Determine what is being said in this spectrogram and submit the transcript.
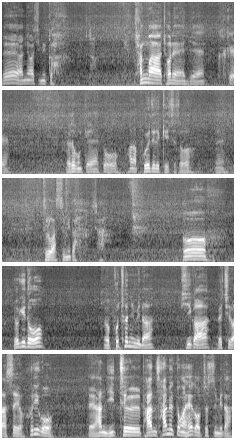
네, 안녕하십니까. 장마 전에 이제 크게 여러분께 또 하나 보여드릴 게 있어서 네, 들어왔습니다. 자, 어, 여기도 어, 포천입니다. 비가 며칠 왔어요. 흐리고 네, 한 이틀 반, 3일 동안 해가 없었습니다.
